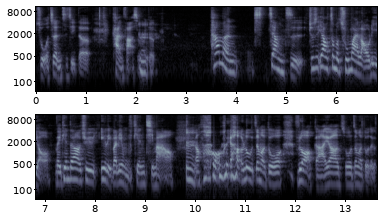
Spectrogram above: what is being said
佐证自己的看法什么的。他们这样子就是要这么出卖劳力哦，每天都要去一个礼拜练五天起码哦，嗯然后 要录这么多 vlog 啊，又要做这么多这个，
